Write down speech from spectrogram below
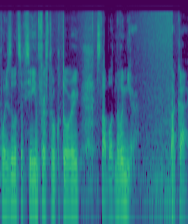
пользоваться всей инфраструктурой свободного мира. Пока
